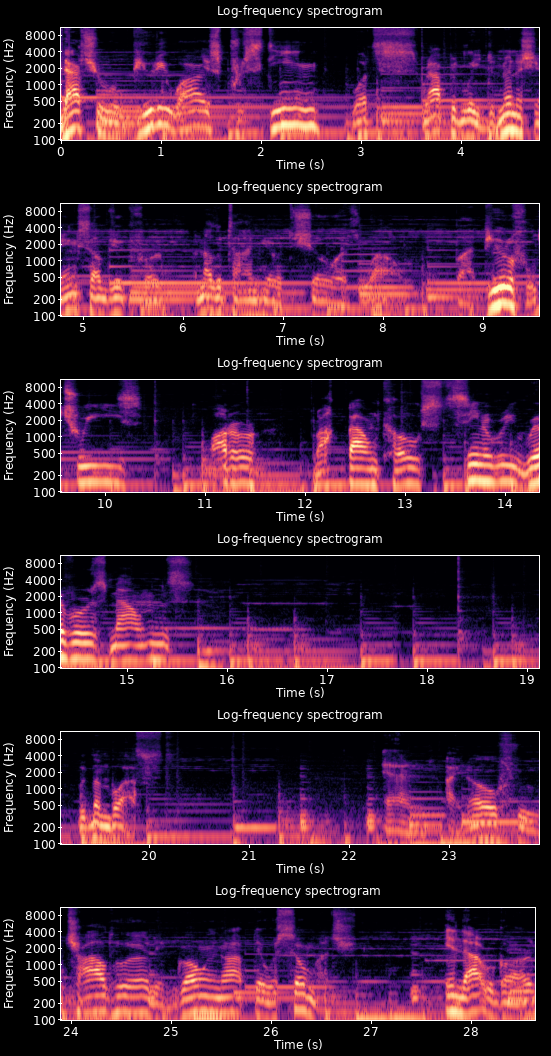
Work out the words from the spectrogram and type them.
natural beauty wise, pristine, what's rapidly diminishing, subject for another time here at the show as well. But beautiful trees, water, rock bound coast, scenery, rivers, mountains. We've been blessed. And I know through childhood and growing up, there was so much in that regard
